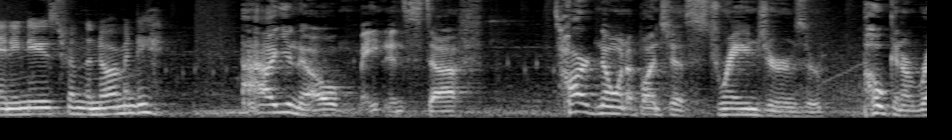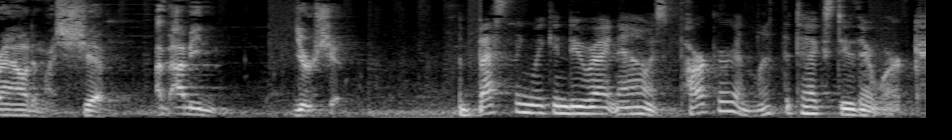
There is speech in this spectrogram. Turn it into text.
Any news from the Normandy? Ah, you know, maintenance stuff. It's hard knowing a bunch of strangers or poking around in my ship. I, I mean, your ship. The best thing we can do right now is Parker and let the techs do their work.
